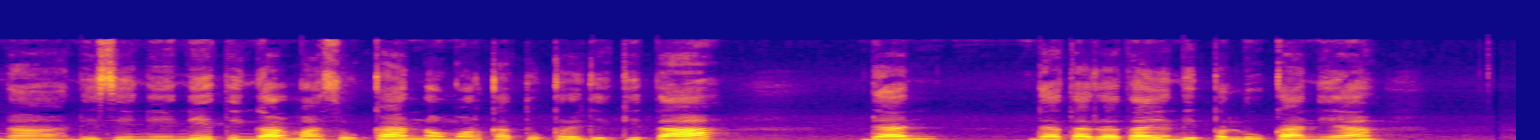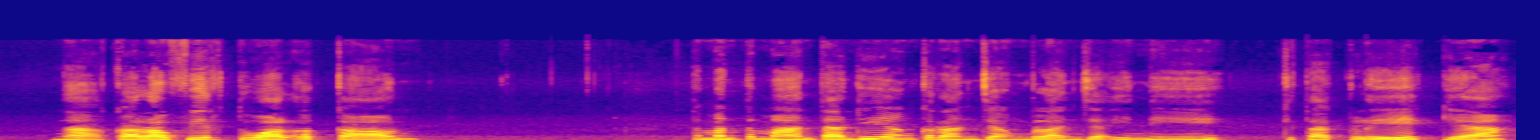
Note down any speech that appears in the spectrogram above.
Nah, di sini ini tinggal masukkan nomor kartu kredit kita dan data-data yang diperlukan ya. Nah, kalau virtual account teman-teman tadi yang keranjang belanja ini kita klik ya.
